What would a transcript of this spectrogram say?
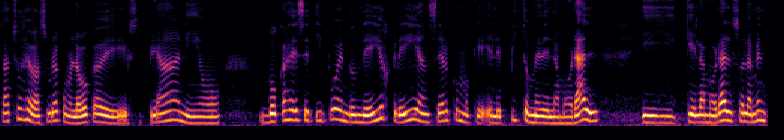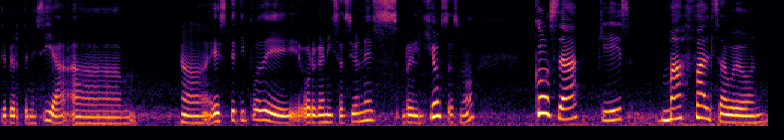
tachos de basura como la boca de Cipriani o bocas de ese tipo en donde ellos creían ser como que el epítome de la moral y que la moral solamente pertenecía a, este tipo de organizaciones religiosas, ¿no? Cosa que es más falsa, weón.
